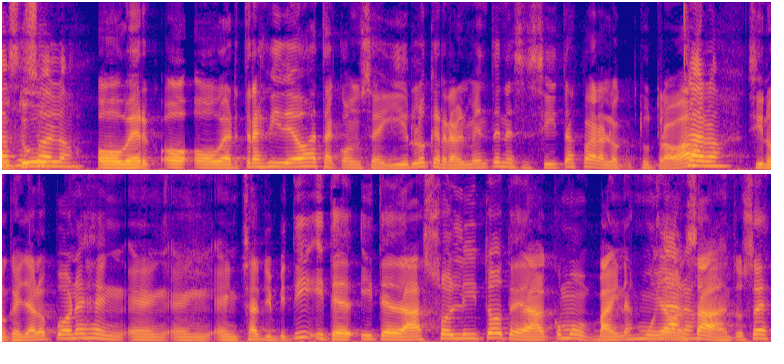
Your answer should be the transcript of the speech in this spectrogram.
a YouTube solo. o ver o, o ver tres videos hasta conseguir lo que realmente necesitas para lo- tu trabajo, Claro. sino que ya lo pones en, en, en, en ChatGPT y te, y te da solito, te da como vainas muy Claro. avanzadas. Entonces,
